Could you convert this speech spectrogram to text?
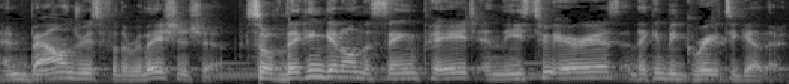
and boundaries for the relationship. So if they can get on the same page in these two areas, they can be great together.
